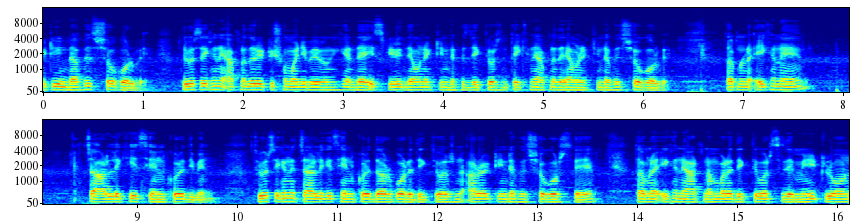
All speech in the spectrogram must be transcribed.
একটি ইন্টারফেস শো করবে। তো বিকজ এখানে আপনাদের একটু সময় নেবে এবং এখানে স্ক্রিনে যেমন একটি ইন্টারফেস দেখতে পাচ্ছেন, তো এখানে আপনাদের এমন একটি ইন্টারফেস শো করবে। তো আপনারা এখানে চার লিখে সেন্ড করে দিবেন। তো সেখানে চার লিখে সেন্ড করে দেওয়ার পরে দেখতে পাচ্ছেন আরও একটি ইন্টারফেস শো করছে। তো আমরা এখানে আট নম্বরে দেখতে পাচ্ছি যে মিনিট লোন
